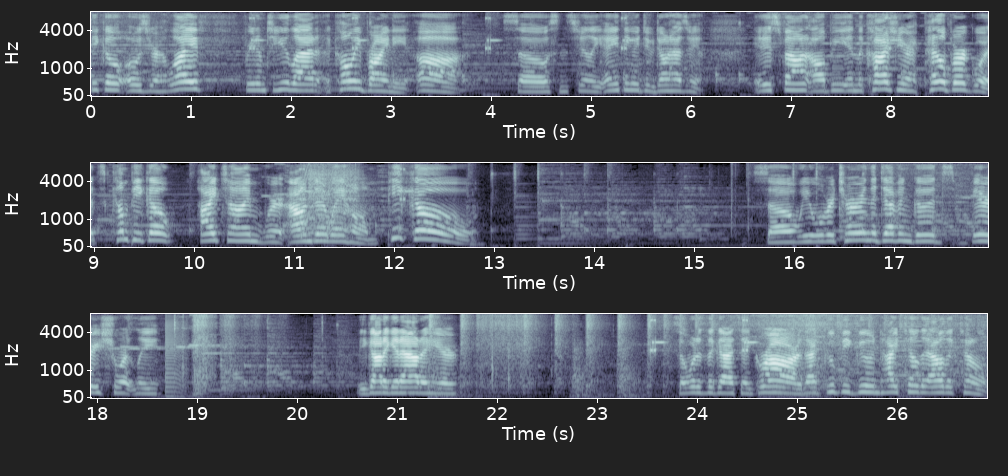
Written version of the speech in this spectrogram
Peeko owes your life, freedom to you, lad. Call me Briny. Ah, so sincerely, anything we do, don't hesitate. It is found I'll be in the cottage near Petalburg Woods. Come, Peeko. High time, we're on our way home. Peeko! So, we will return the Devon goods very shortly. We gotta get out of here. So what does the guy say? Grar, that goofy goon hightailed it out of the tunnel.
